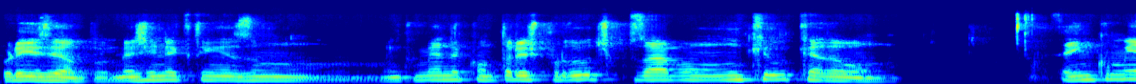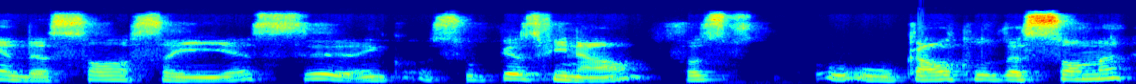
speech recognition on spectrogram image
por exemplo, imagina que tinhas um, uma encomenda com três produtos que pesavam um quilo cada um a encomenda só saía se, se o peso final fosse o, o, cálculo da soma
